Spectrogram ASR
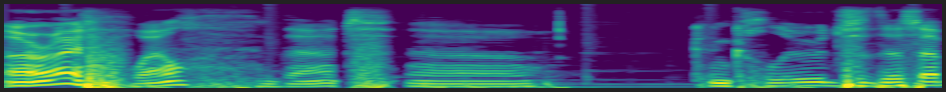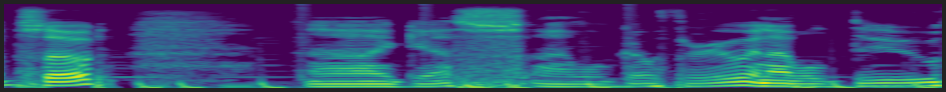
All right, well, that uh, concludes this episode. Uh, I guess I will go through and I will do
